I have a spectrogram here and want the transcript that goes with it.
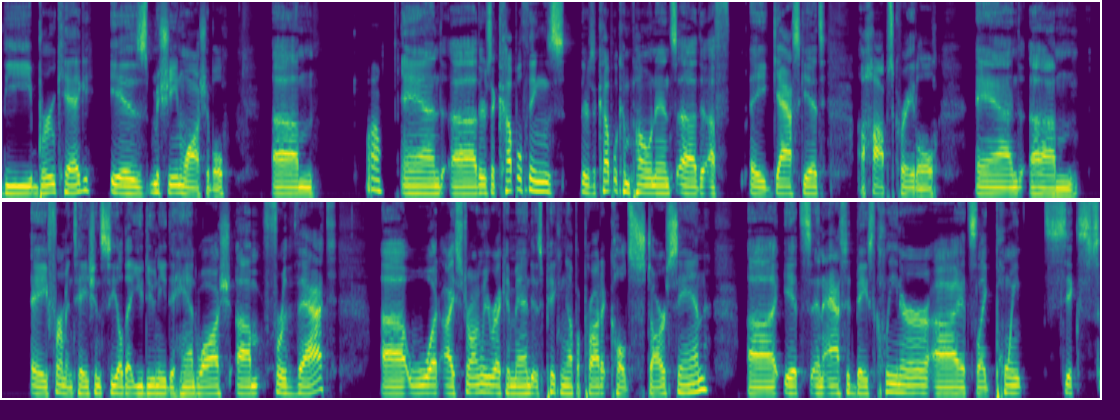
the brew keg is machine washable. Um, Wow. And uh, there's a couple things. There's a couple components. Uh, the, a, a gasket, a hops cradle, and um, a fermentation seal that you do need to hand wash. Um, for that, uh, what I strongly recommend is picking up a product called Star San. Uh, it's an acid based cleaner. Uh, it's like 0.6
